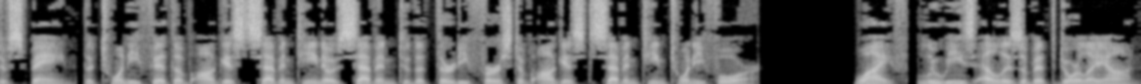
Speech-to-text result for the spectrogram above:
of Spain, the 25th of August 1707 to the 31st of August 1724. Wife, Louise Elizabeth d'Orléans.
